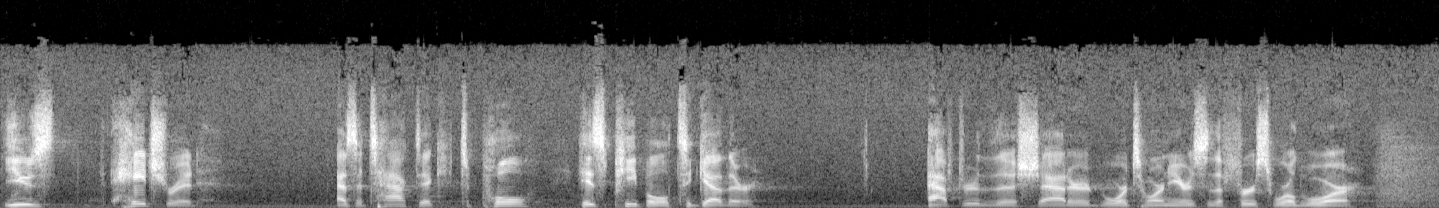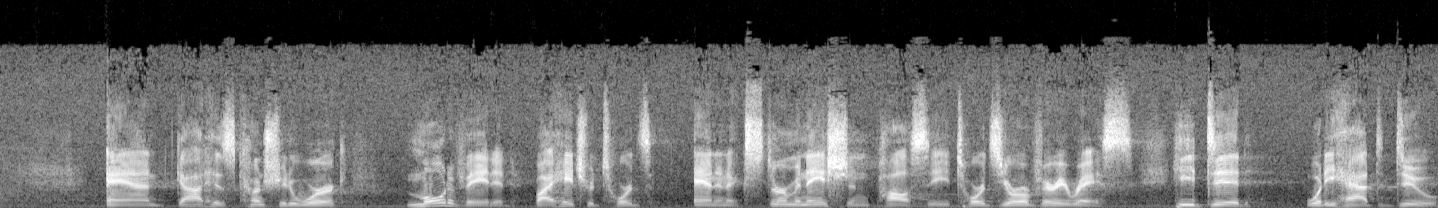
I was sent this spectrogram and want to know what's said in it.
used hatred as a tactic to pull his people together after the shattered, war torn years of the First World War and got his country to work, motivated by hatred towards and an extermination policy towards your very race. He did what he had to do.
